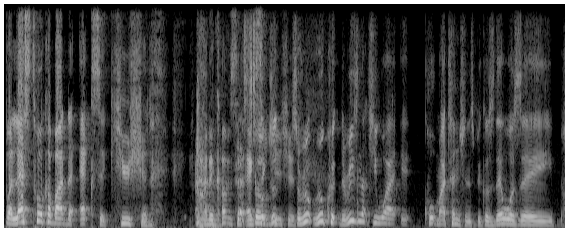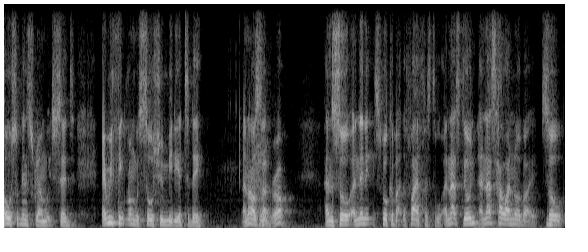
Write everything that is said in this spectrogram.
But let's talk about the execution when it comes to the So, execution. so real, real quick, the reason actually why it caught my attention is because there was a post on Instagram which said everything wrong with social media today, and I was like, raw. And so, and then it spoke about the Fyre Festival, and that's the only, and that's how I know about it. So,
